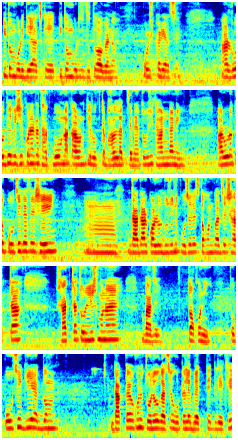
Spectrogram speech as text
পিতম্বরি দিয়ে আজকে পিতম্বরিতে ধুতে হবে না পরিষ্কারই আছে। আর রোদে বেশিক্ষণ একটা থাকবোও না কারণ কি রোদটা ভালো লাগছে না এত বেশি ঠান্ডা নেই। আর ওরা তো পৌঁছে গেছে সেই উম, দাদা আর দুজনে পৌঁছে গেছে তখন বাজে সাতটা সাতটা চল্লিশ মনে হয় বাজে তখনই। তো পৌঁছে গিয়ে একদম ডাক্তার ওখানে চলেও গেছে হোটেলে ব্যাগ ট্যাগ রেখে।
